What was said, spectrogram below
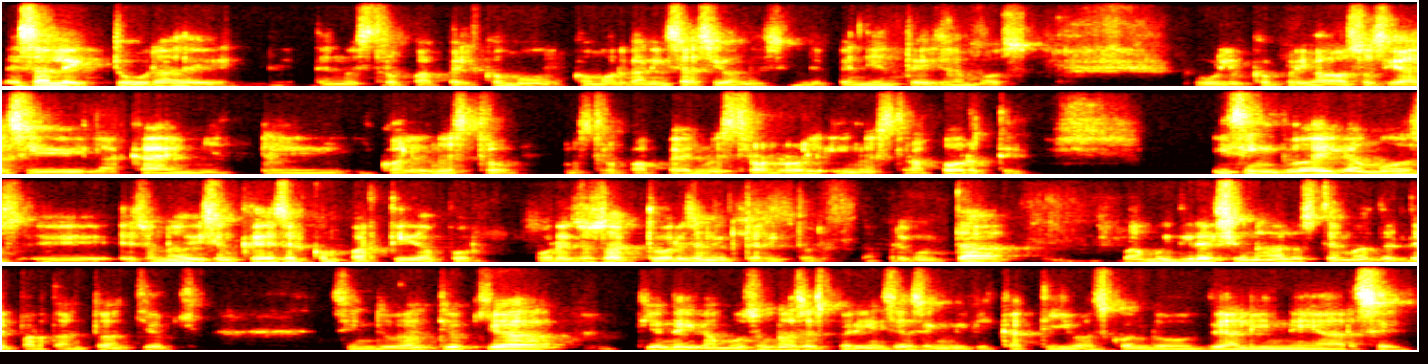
esa lectura de, de nuestro papel como, como organizaciones independientes, digamos, público, privado, sociedad civil, academia, eh, cuál es nuestro, nuestro papel, nuestro rol y nuestro aporte. Y sin duda, digamos, eh, es una visión que debe ser compartida por, por esos actores en el territorio. La pregunta va muy direccionada a los temas del departamento de Antioquia. Sin duda, Antioquia tiene, digamos, unas experiencias significativas cuando de alinearse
